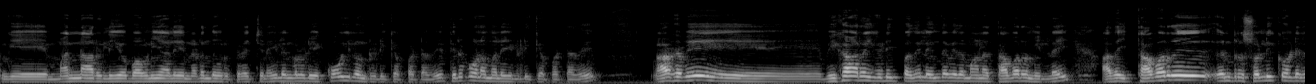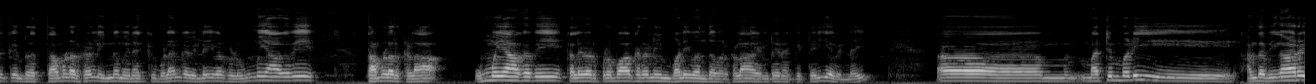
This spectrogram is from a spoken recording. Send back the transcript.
அங்கே மன்னாரிலேயோ பவனியாலேயோ நடந்த ஒரு பிரச்சனையில் எங்களுடைய கோயில் ஒன்று இடிக்கப்பட்டது திருகோணமலையில் இடிக்கப்பட்டது. ஆகவே விகாரை இடிப்பதில் எந்த விதமான தவறும் இல்லை. அதை தவறு என்று சொல்லி கொண்டிருக்கின்ற தமிழர்கள் இன்னும் எனக்கு விளங்கவில்லை. இவர்கள் உண்மையாகவே தமிழர்களா? உண்மையாகவே தலைவர் பிரபாகரனின் வழி வந்தவர்களா? என்று எனக்கு தெரியவில்லை. மற்றும்படி அந்த விகாரை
